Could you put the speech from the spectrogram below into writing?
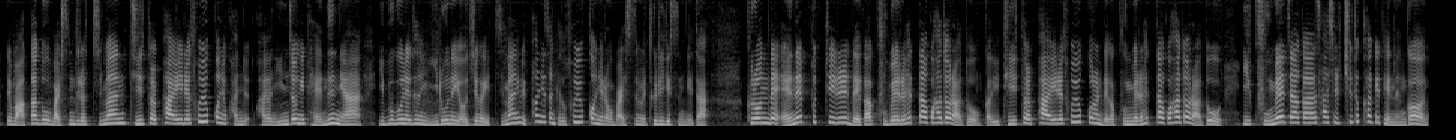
근데 뭐 아까도 말씀드렸지만 디지털 파일의 소유권이 관- 과연 인정이 되느냐 이 부분에 대해서는 이론의 여지가 있지만 편의상 계속 소유권이라고 말씀을 드리겠습니다. 그런데 NFT를 내가 구매를 했다고 하더라도, 그러니까 이 디지털 파일의 소유권을 내가 구매를 했다고 하더라도 이 구매자가 사실 취득하게 되는 건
